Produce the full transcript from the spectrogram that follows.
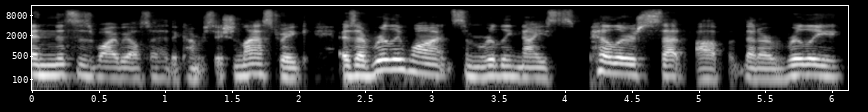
and this is why we also had the conversation last week, is I really want some really nice pillars set up that are really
